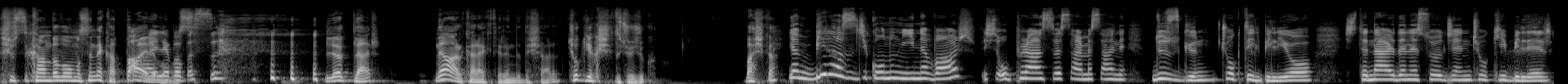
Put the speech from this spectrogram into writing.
Şu skandal olması ne kattı? Aile, aile babası. babası. Lökler. Ne var karakterinde dışarıda? Çok yakışıklı çocuk. Başka? Yani birazcık onun yine var. İşte o prens vesaire mesela hani düzgün, çok dil biliyor. İşte nerede ne söyleyeceğini çok iyi bilir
